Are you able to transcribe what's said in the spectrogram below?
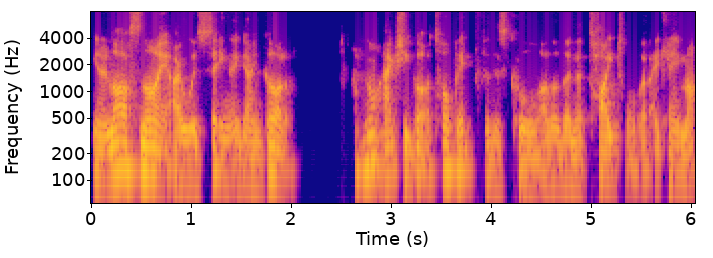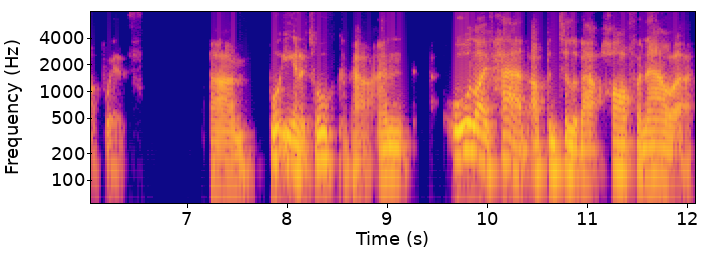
You know, last night I was sitting there going, God, I've not actually got a topic for this call other than a title that I came up with. Um, what are you going to talk about? And all I've had up until about half an hour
